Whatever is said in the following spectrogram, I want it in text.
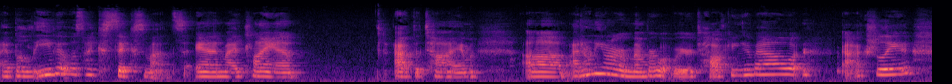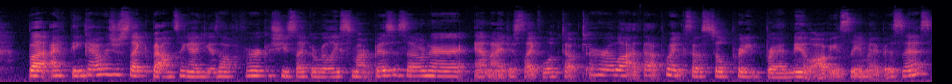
I believe it was like six months, and my client at the time, um, I don't even remember what we were talking about actually, but I think I was just like bouncing ideas off of her because she's like a really smart business owner. And I just like looked up to her a lot at that point because I was still pretty brand new, obviously, in my business.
